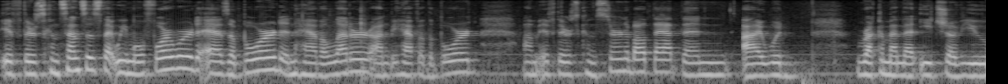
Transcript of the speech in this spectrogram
if there's consensus that we move forward as a board and have a letter on behalf of the board, um, if there's concern about that, then I would recommend that each of you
